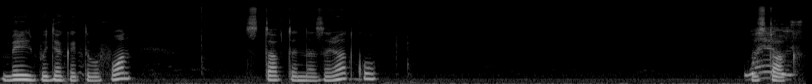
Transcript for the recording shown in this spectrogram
Беріть будь-який телефон, ставте на зарядку. Ось так.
